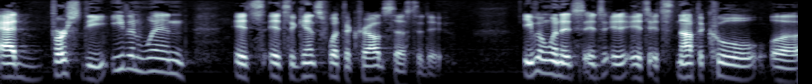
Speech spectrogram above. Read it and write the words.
adversity even when it's it's against what the crowd says to do. Even when it's it's it's it's not the cool uh,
